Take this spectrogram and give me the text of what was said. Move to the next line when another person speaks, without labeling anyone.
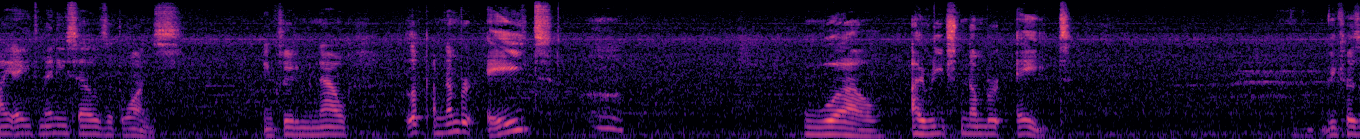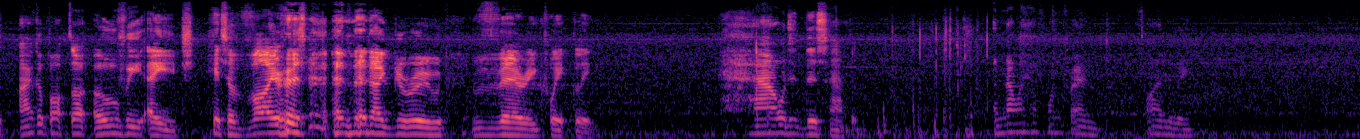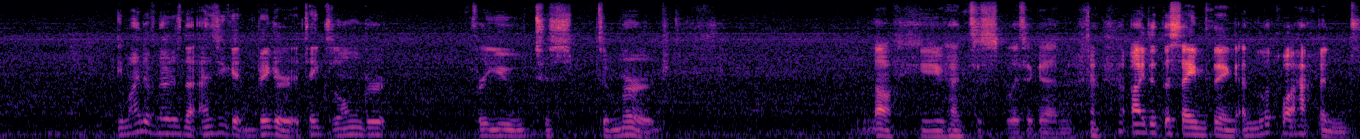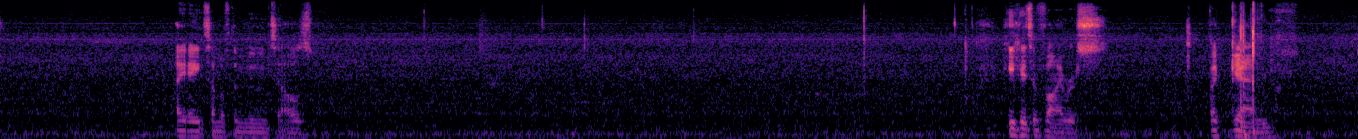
I ate many cells at once, including now. Look, I'm number eight. wow, I reached number eight because Agabot.ovh hit a virus and then I grew very quickly. How did this happen? And now I have one friend, finally. You might have noticed that as you get bigger, it takes longer for you to, to merge. Oh, you had to split again. I did the same thing, and look what happened. I ate some of the moon cells. He hit a virus. Again.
